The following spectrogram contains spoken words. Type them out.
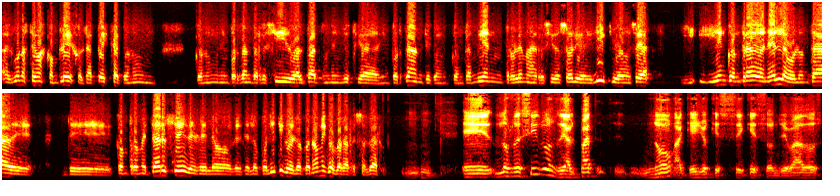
algunos temas complejos, la pesca con un con un importante residuo, Alpat una industria importante, con, con también problemas de residuos sólidos y líquidos, o sea, y, he encontrado en él la voluntad de, de comprometerse desde lo, desde lo político y lo económico para resolverlo. Eh, los residuos de Alpat, no aquellos que sé que son llevados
